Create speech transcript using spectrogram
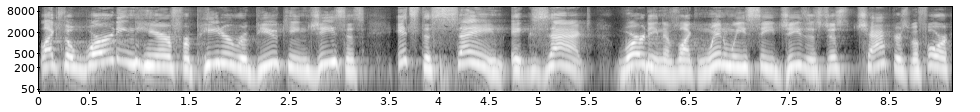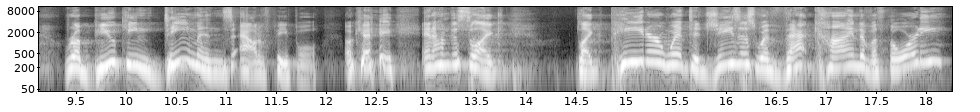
like the wording here for Peter rebuking Jesus, it's the same exact wording of like when we see Jesus just chapters before rebuking demons out of people. Okay. And I'm just like, like Peter went to Jesus with that kind of authority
